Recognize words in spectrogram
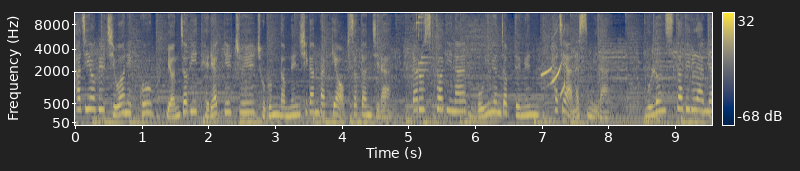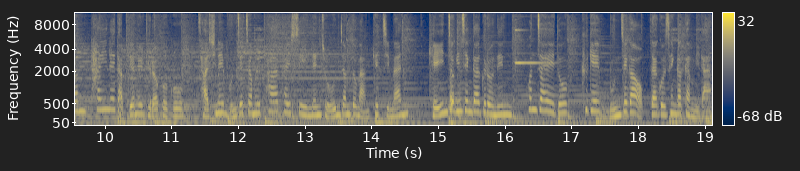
타 지역을 지원했고 면접이 대략 일주일 조금 넘는 시간밖에 없었던지라 따로 스터디나 모의 면접 등은 하지 않았습니다. 물론 스터디를 하면 타인의 답변을 들어보고 자신의 문제점을 파악할 수 있는 좋은 점도 많겠지만 개인적인 생각으로는 혼자 해도 크게 문제가 없다고 생각합니다.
